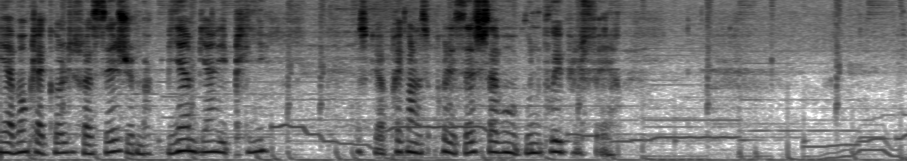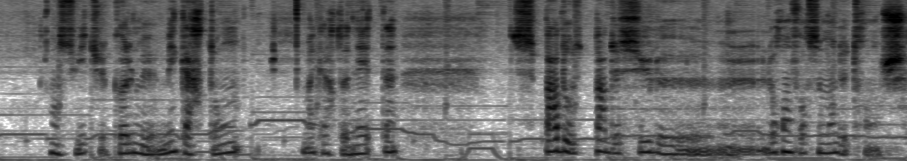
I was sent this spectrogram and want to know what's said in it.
et avant que la colle soit sèche, je marque bien bien les plis. Parce qu'après quand la colle est sèche, ça vous, ne pouvez plus le faire. Ensuite, je colle mes cartons, ma cartonnette par-dessus le renforcement de tranche.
